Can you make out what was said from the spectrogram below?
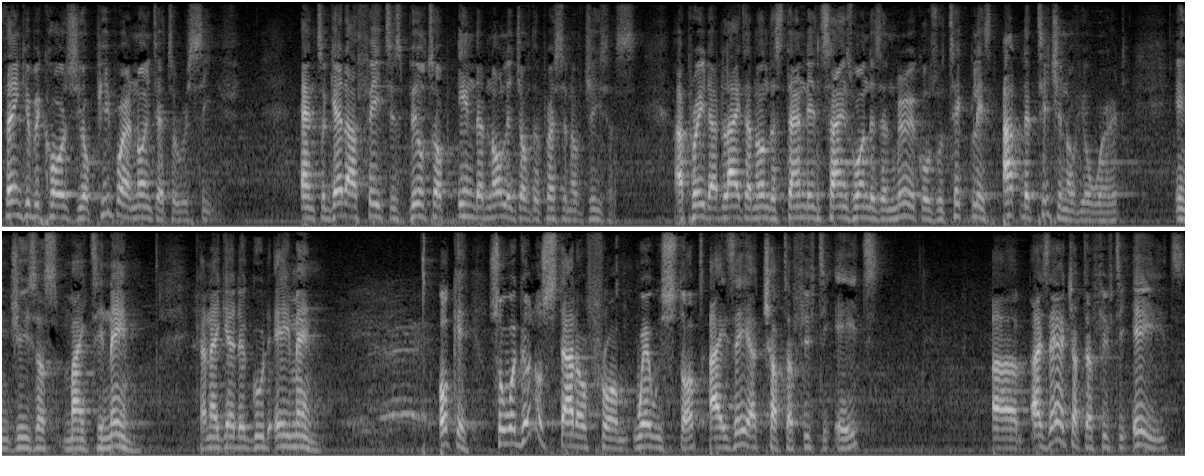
Thank you because your people are anointed to receive. And together faith is built up in the knowledge of the person of Jesus. I pray that light and understanding, signs, wonders, and miracles will take place at the teaching of your word in Jesus' mighty name. Can I get a good amen? Okay, so we're going to start off from where we stopped Isaiah chapter 58. Uh, Isaiah chapter 58,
